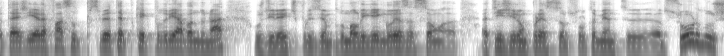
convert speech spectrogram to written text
estratégia e era fácil de perceber até porque é que poderia abandonar, os direitos, por exemplo, de uma liga inglesa são, atingiram preços absolutamente absurdos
